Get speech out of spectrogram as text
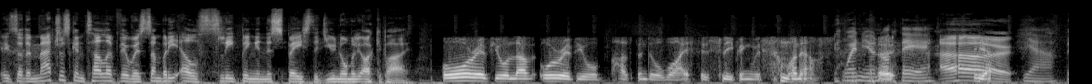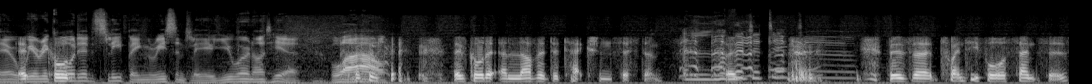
you. so the mattress can tell if there was somebody else sleeping in the space that you normally occupy. Or if your love, or if your husband or wife is sleeping with someone else. When you're So- not there. Oh, Yeah. Yeah. there It's we called- recorded sleeping recently. You were not here. Wow. They've called it a lover detection system. I love it. detective. There's uh, 24 sensors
